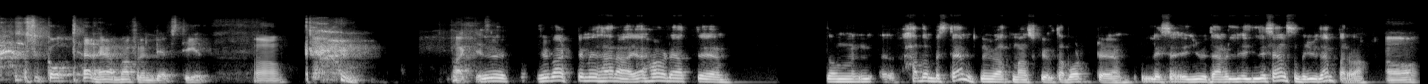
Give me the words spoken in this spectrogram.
skott här hemma för en livstid. Ja. Faktiskt. Hur, hur vart det med det här? Jag hörde att eh, de hade de bestämt nu att man skulle ta bort eh, licensen på ljuddämpare va? Ja,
